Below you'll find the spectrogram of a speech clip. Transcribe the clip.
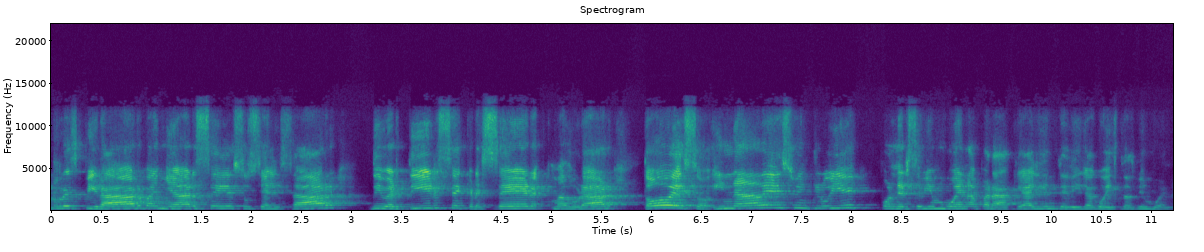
respirar, bañarse, socializar, divertirse, crecer, madurar, todo eso. Y nada de eso incluye ponerse bien buena para que alguien te diga, güey, estás bien buena.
